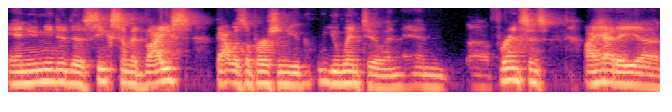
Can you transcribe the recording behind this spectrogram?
and you needed to seek some advice, that was the person you you went to. And and uh, for instance, I had a uh,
